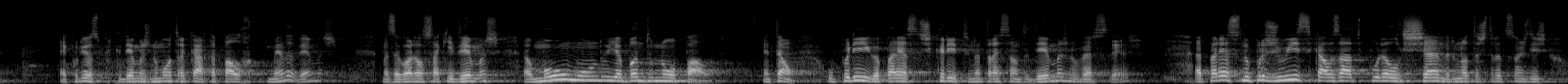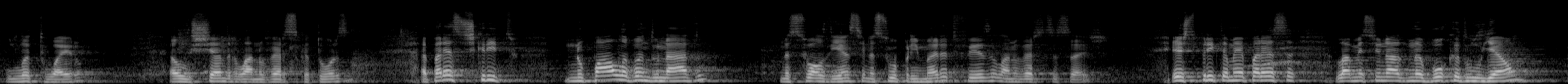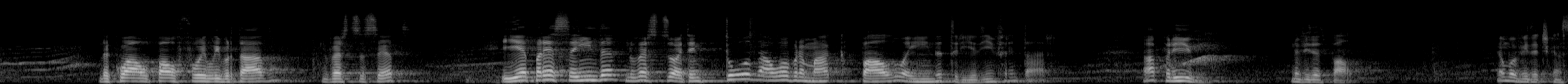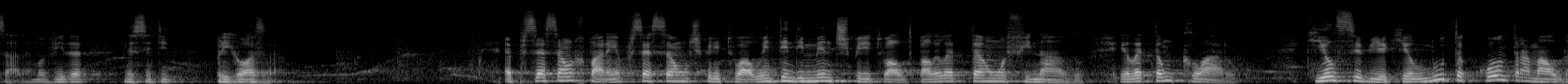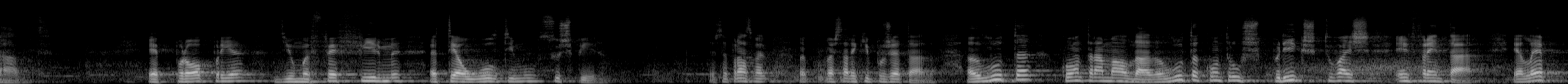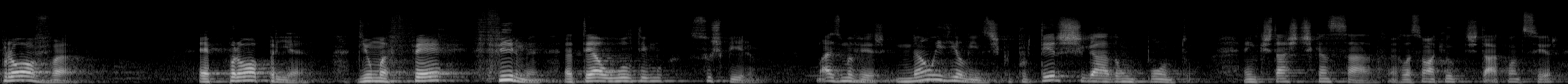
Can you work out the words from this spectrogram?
é? curioso, porque Demas, numa outra carta, Paulo recomenda Demas, mas agora ele está aqui, Demas, amou o mundo e abandonou Paulo. Então, o perigo aparece descrito na traição de Demas, no verso 10. Aparece no prejuízo causado por Alexandre, noutras traduções diz o latoeiro. Alexandre, lá no verso 14. Aparece descrito no Paulo abandonado, na sua audiência, na sua primeira defesa, lá no verso 16. Este perigo também aparece lá mencionado na boca do leão, da qual Paulo foi libertado, no verso 17. E aparece ainda no verso 18, em toda a obra má que Paulo ainda teria de enfrentar. Há perigo na vida de Paulo. É uma vida descansada, é uma vida, nesse sentido, perigosa. A percepção, reparem, a percepção espiritual, o entendimento espiritual de Paulo, ele é tão afinado, ele é tão claro, que ele sabia que a luta contra a maldade é própria de uma fé firme até ao último suspiro. Esta frase vai, vai, estar aqui projetada. A luta contra a maldade, a luta contra os perigos que tu vais enfrentar, ela é prova, é própria de uma fé firme até ao último suspiro. Mais uma vez, não idealizes que por teres chegado a um ponto em que estás descansado em relação àquilo que te está a acontecer,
